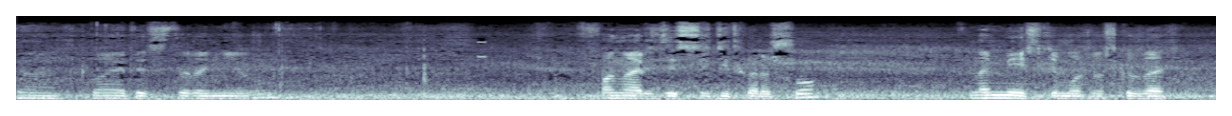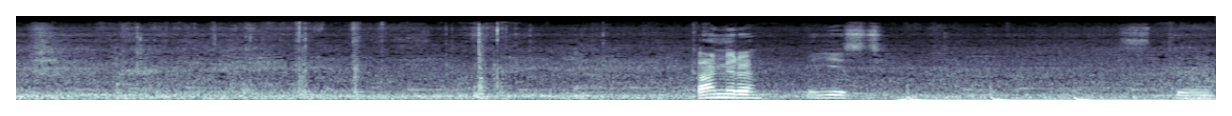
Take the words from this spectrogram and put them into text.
Так, по этой стороне. Фонарь здесь сидит хорошо. На месте, можно сказать. Камера есть. Так.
